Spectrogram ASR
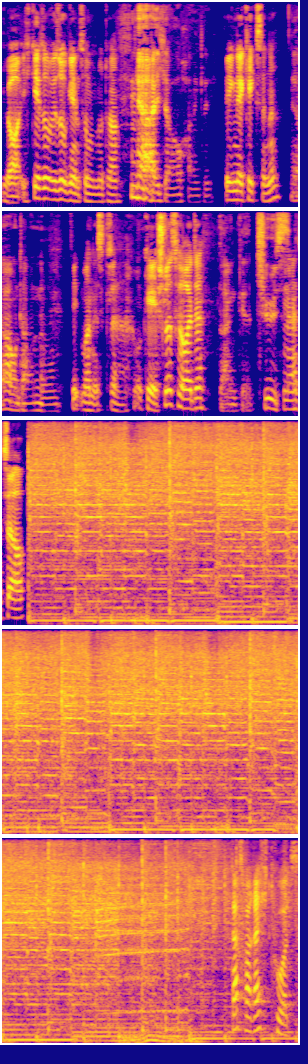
Ja, ich gehe sowieso gern zum Notar. Ja, ich auch eigentlich. Wegen der Kekse, ne? Ja, unter anderem. Sieht man, ist klar. Okay, Schluss für heute. Danke. Tschüss. Na, ciao. Das war recht kurz,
